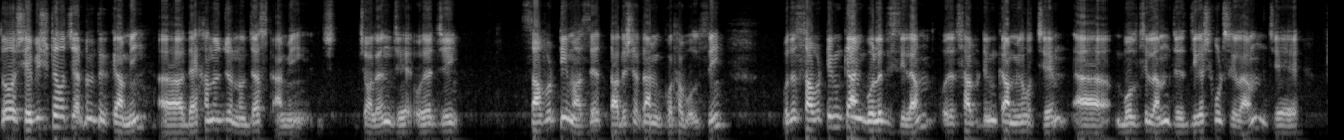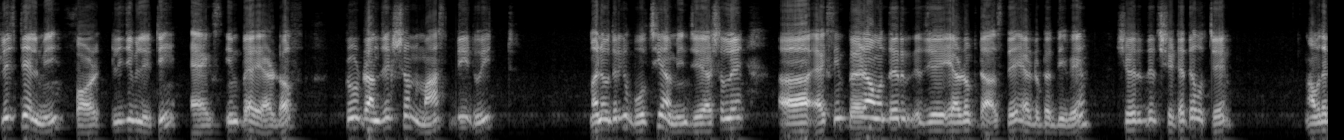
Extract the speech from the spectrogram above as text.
তো সে বিষয়টা হচ্ছে আপনাদেরকে আমি দেখানোর জন্য জাস্ট আমি চলেন যে ওদের যে সাপোর্ট টিম আছে, তাদের সাথে আমি কথা বলছি। ওদের সাপোর্ট টিমকে আমি বলে দিছিলাম, ওদের সাপোর্ট টিমকে আমি হচ্ছে বলছিলাম যে, জিজ্ঞেস করছিলাম যে please tell me for eligibility ex impaired of two transaction must be do it মানে ওদেরকে বলছি আমি যে আসলে এক্স ইম্পায়ার আমাদের যে এয়ারড্রপটা আসবে এয়ারড্রপটা দিবে, সেটাতে সেটাতে হচ্ছে আমাদের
